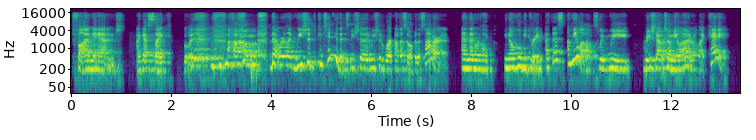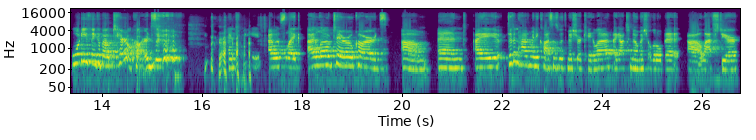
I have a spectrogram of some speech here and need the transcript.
fun and I guess like good um, that we're like we should continue this. We should we should work on this over the summer. And then we're like, you know who'll be great at this? Amila. So we, we reached out to Amila and we're like, hey, what do you think about tarot cards? and she, I was like, I love tarot cards. Um, and I didn't have many classes with Mish or Kayla. I got to know Mish a little bit uh, last year.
